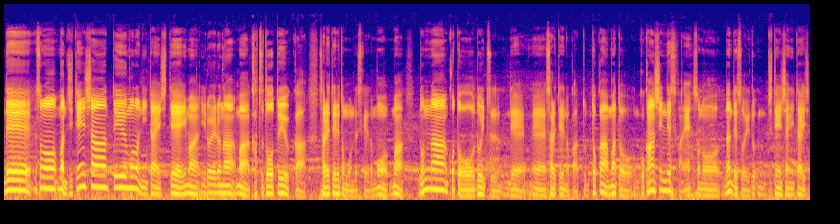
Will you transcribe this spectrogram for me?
でその、まあ、自転車っていうものに対して今いろいろな、まあ、活動というかされていると思うんですけれども、まあ、どんなことをドイツで、えーされているのかとか、まあ、あとご関心ですかね。そのなんでそういう自転車に対し、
